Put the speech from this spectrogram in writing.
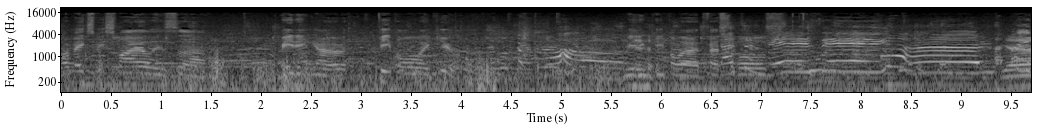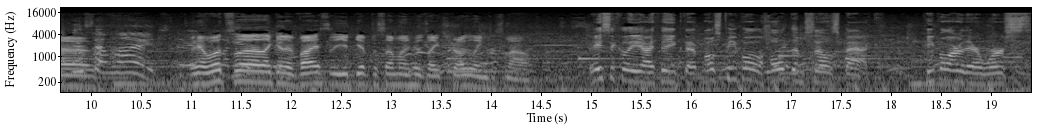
what makes me smile is uh, meeting uh, people like you, Wow. meeting people at That's festivals. Amazing. Hugs. Thank Yeah. you so much. Okay, what's uh, like an advice that you'd give to someone who's like struggling to smile? Basically, I think that most people hold themselves back. People are their worst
